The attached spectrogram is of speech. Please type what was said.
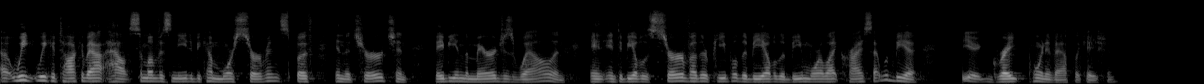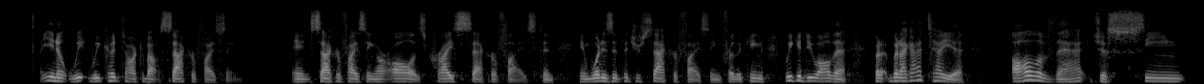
Uh, we, we could talk about how some of us need to become more servants, both in the church and maybe in the marriage as well, and, and, and to be able to serve other people, to be able to be more like Christ. That would be a, be a great point of application. You know, we, we could talk about sacrificing and sacrificing our all as Christ sacrificed. And, and what is it that you're sacrificing for the kingdom? We could do all that. But, but I got to tell you, all of that just seemed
